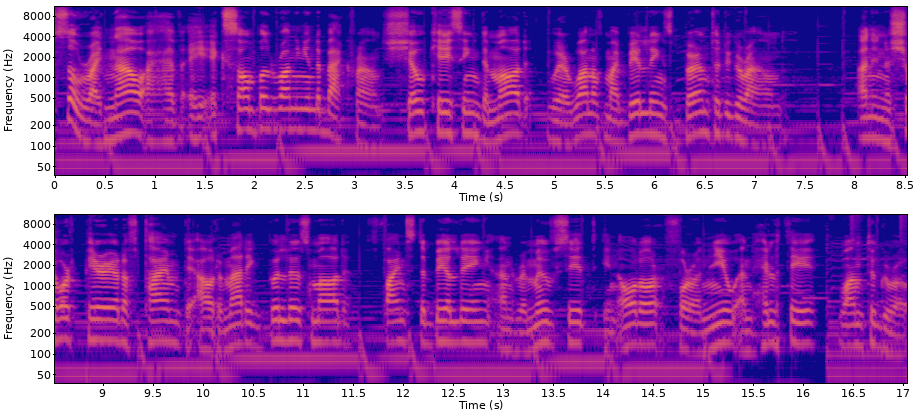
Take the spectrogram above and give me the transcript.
So right now I have a example running in the background showcasing the mod where one of my buildings burned to the ground. And in a short period of time the Automatic Bulldoze mod finds the building and removes it in order for a new and healthy one to grow.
